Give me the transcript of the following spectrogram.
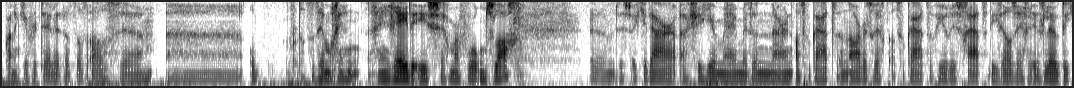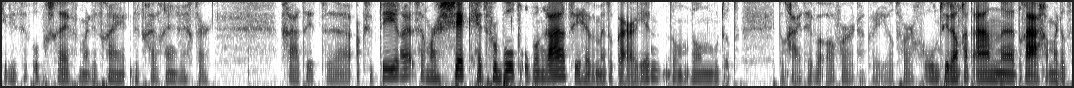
nou kan ik je vertellen dat dat als uh, op, dat het helemaal geen, geen reden is zeg maar, voor ontslag. Um, dus dat je daar, als je hiermee met een, naar een advocaat, een arbeidsrechtadvocaat of jurist gaat, die zal zeggen: is leuk dat je dit hebt opgeschreven, maar dit, ga je, dit gaat geen rechter gaat dit uh, accepteren. Zeg maar, sec het verbod op een relatie hebben met elkaar. Je, dan, dan moet dat. Dan ga je het hebben over, nou, ik weet niet wat voor grond je dan gaat aandragen, maar dat,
